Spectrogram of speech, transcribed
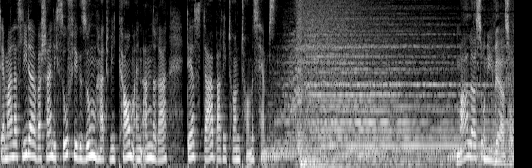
der Mahlers Lieder wahrscheinlich so viel gesungen hat wie kaum ein anderer, der Star-Bariton Thomas Hampson. Mahlers Universum.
